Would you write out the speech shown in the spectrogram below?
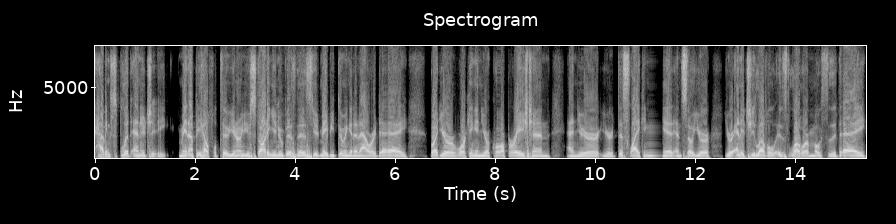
having split energy may not be helpful too. You know, you're starting your new business, you may be doing it an hour a day, but you're working in your corporation and you're you're disliking it. And so your your energy level is lower most of the day.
